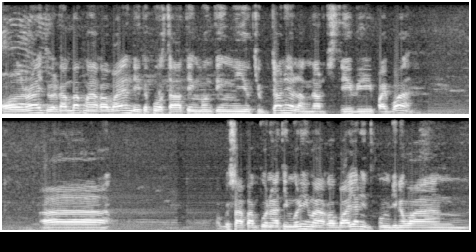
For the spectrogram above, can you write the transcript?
Alright, welcome back mga kabayan dito po sa ating munting YouTube channel, ang Nards TV 51. Ah, pag-usapan po natin muli mga kabayan, ito pong ginawang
